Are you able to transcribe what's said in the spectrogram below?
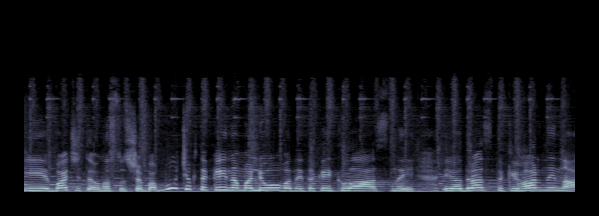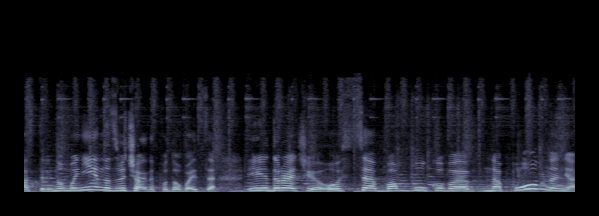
І бачите, у нас тут ще бамбучок такий намальований, такий класний, і одразу такий гарний настрій. Ну мені надзвичайно подобається. І до речі, ось це бамбукове наповнення.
